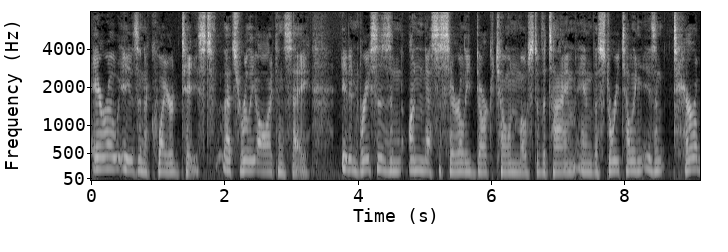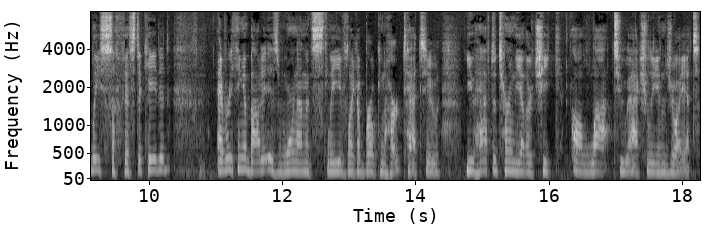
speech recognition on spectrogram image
Arrow is an acquired taste. That's really all I can say. It embraces an unnecessarily dark tone most of the time, and the storytelling isn't terribly sophisticated. Everything about it is worn on its sleeve like a broken heart tattoo. You have to turn the other cheek a lot to actually enjoy it.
